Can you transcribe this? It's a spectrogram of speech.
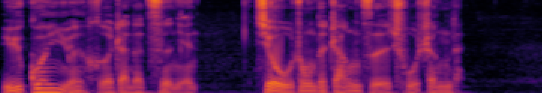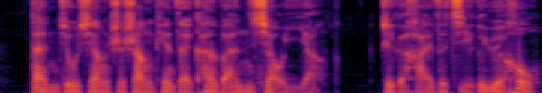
与关原合战的次年，秀忠的长子出生了，但就像是上天在开玩笑一样，这个孩子几个月后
